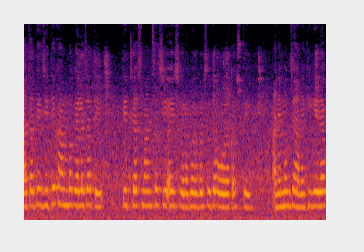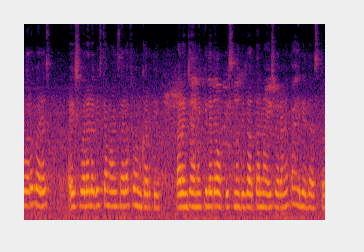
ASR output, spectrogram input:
आता ती जिथे काम बघायला जाते तिथल्याच माणसाची ऐश्वर्याबरोबर सुद्धा ओळख असते. आणि मग जानकी गेल्याबरोबरच ऐश्वर्या लगेच त्या माणसाला फोन करते. कारण जानकीला त्या ऑफिसमध्ये जाताना ऐश्वर्याने पाहिलेलं असतं.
